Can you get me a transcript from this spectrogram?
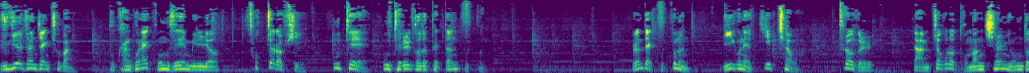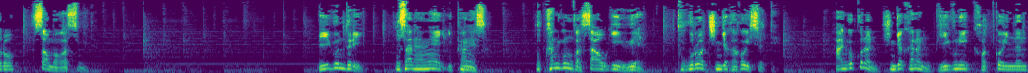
6.25 전쟁 초반 북한군의 공세에 밀려 속절없이 후퇴에 후퇴를 거듭했던 국군. 그런데 국군은 미군의 찝차와 트럭을 남쪽으로 도망치는 용도로 써먹었습니다. 미군들이 부산항에 입항해서 북한군과 싸우기 위해 북으로 진격하고 있을 때 한국군은 진격하는 미군이 걷고 있는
